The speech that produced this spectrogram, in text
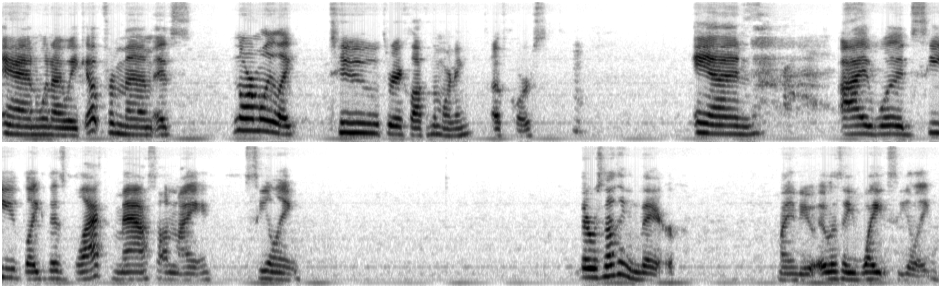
and when i wake up from them it's normally like two three o'clock in the morning of course and i would see like this black mass on my ceiling there was nothing there, mind you. It was a white ceiling.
